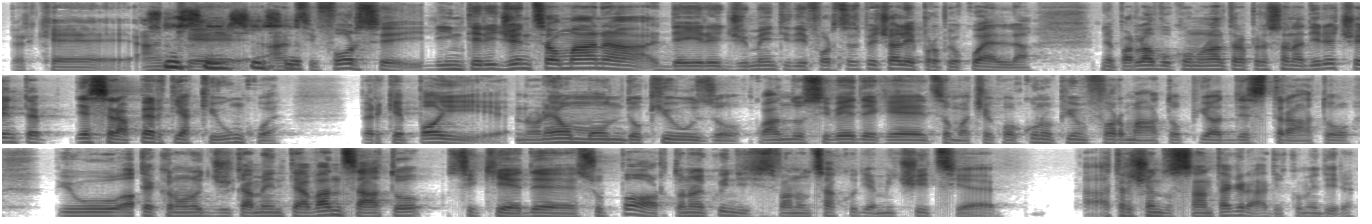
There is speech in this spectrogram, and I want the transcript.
perché anche, sì, sì, sì, anzi forse l'intelligenza umana dei reggimenti di forze speciali è proprio quella. Ne parlavo con un'altra persona di recente, di essere aperti a chiunque perché poi non è un mondo chiuso, quando si vede che insomma c'è qualcuno più informato, più addestrato, più tecnologicamente avanzato, si chiede supporto no? e quindi si fanno un sacco di amicizie a 360 gradi, come dire.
